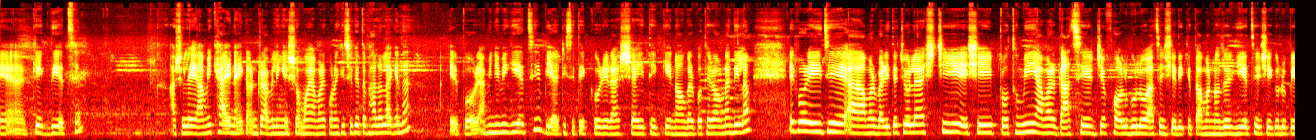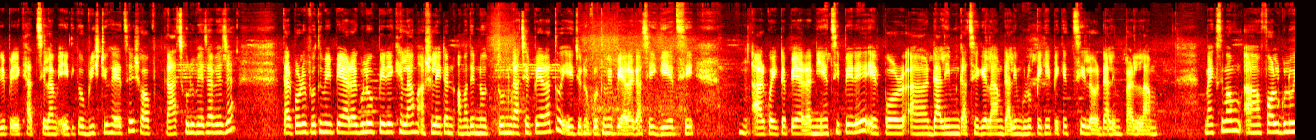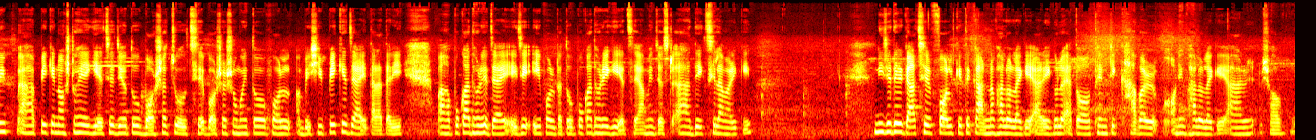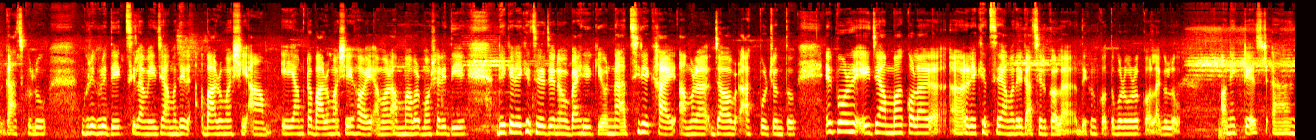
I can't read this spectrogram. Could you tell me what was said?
কেক দিয়েছে। আসলে আমি খাই নাই, কারণ ট্রাভেলিংয়ের সময় আমার কোনো কিছু খেতে ভালো লাগে না। এরপর আমি নেমে গিয়েছি বিআরটিসিতে করে রাজশাহী থেকে নওগাঁর পথে রওনা দিলাম। এরপর এই যে আমার বাড়িতে চলে আসছি, এসেই প্রথমেই আমার গাছের যে ফলগুলো আছে সেদিকে তো আমার নজর গিয়েছে, সেগুলো পেরে পেরে খাচ্ছিলাম। এইদিকেও বৃষ্টি হয়েছে, সব গাছগুলো ভেজা ভেজা। তারপরে প্রথমে পেয়ারাগুলো পেরে খেলাম। আসলে এটা আমাদের নতুন গাছের পেয়ারা তো, এই জন্য প্রথমে পেয়ারা গাছেই গিয়েছি। আর কয়েকটা পেয়ারা নিয়েছি পেরে। এরপর ডালিম গাছে গেলাম। ডালিমগুলো পেকে পেকে ছিল, ডালিম পারলাম। ম্যাক্সিমাম ফলগুলোই পেকে নষ্ট হয়ে গিয়েছে। যেহেতু বর্ষা চলছে, বর্ষার সময় তো ফল বেশি পেকে যায়, তাড়াতাড়ি পোকা ধরে যায়। এই যে, এই ফলটা তো পোকা ধরে গিয়েছে। আমি জাস্ট দেখছিলাম আর কি। নিজেদের গাছের ফল খেতে কার না ভালো লাগে, আর এগুলো এত অথেন্টিক খাবার অনেক ভালো লাগে। আর সব গাছগুলো ঘুরে ঘুরে দেখছিলাম, এই যে আমাদের বারো মাসি আম, এই আমটা বারো মাসে হয়। আমার আম্মা আবার মশারি দিয়ে ঢেকে রেখেছে যেন বাইরের কেউ না ছিঁড়ে খায়, আমরা যাওয়ার আগ পর্যন্ত। এরপর এই যে আম্মা কলা রেখেছে আমাদের গাছের কলা, দেখুন কত বড় বড় কলাগুলো। অনেক টেস্ট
